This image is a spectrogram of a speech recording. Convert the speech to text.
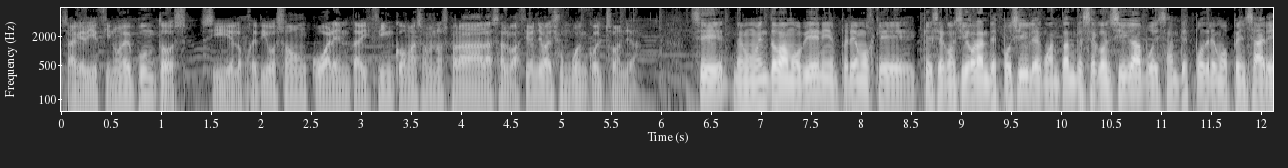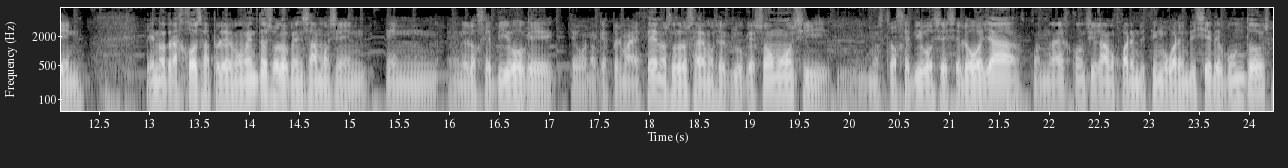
O sea que 19 puntos, si el objetivo son 45 más o menos para la salvación, lleváis un buen colchón ya. Sí, de momento vamos bien y esperemos que, que se consiga lo antes posible. Cuanto antes se consiga, pues antes podremos pensar en en otras cosas, pero de momento solo pensamos en, en, en el objetivo que, que, bueno, que es permanecer. Nosotros sabemos el club que somos y, y, nuestro objetivo es ese. Luego ya, cuando una vez consigamos 45, 47 puntos,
